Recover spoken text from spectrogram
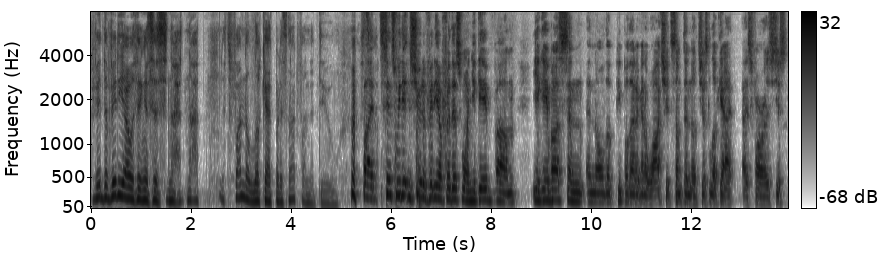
Vi- the video thing is just not not. It's fun to look at, but it's not fun to do. but since we didn't shoot a video for this one, you gave um, you gave us and and all the people that are going to watch it something to just look at as far as just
